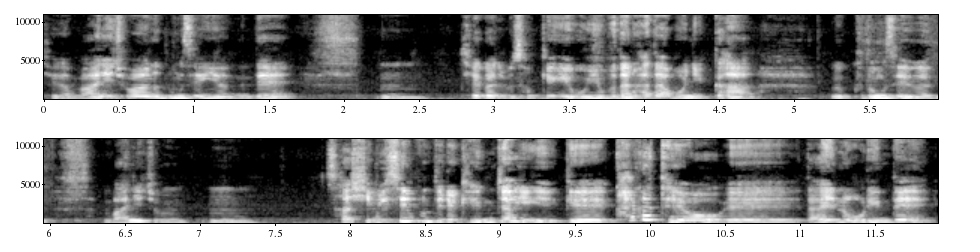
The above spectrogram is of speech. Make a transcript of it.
제가 많이 좋아하는 동생이었는데 음, 제가 좀 성격이 우유부단하다 보니까 그, 그 동생은 많이 좀 음, 42세 분들이 굉장히 이게 칼 같아요. 예, 나이는 어린데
